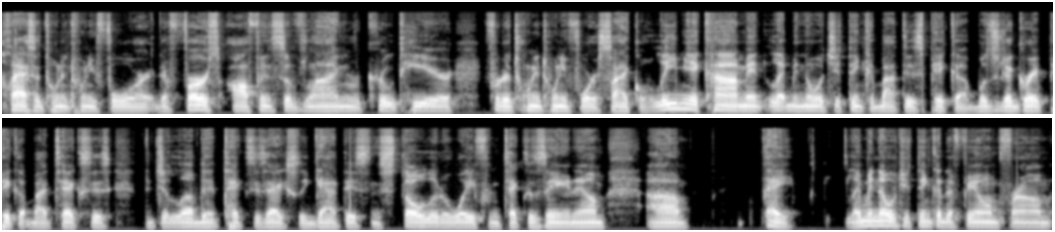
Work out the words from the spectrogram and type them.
class of 2024, the first offensive line recruit here for the 2024 cycle. Leave me a comment. Let me know what you think about this pickup. Was it a great pickup by Texas? Did you love that Texas actually got this and stole it away from Texas A&M? Um, hey, let me know what you think of the film from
